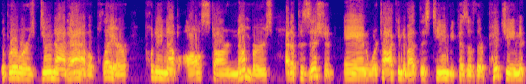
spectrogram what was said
the Brewers do not have a player putting up all star numbers at a position. And we're talking about this team because of their pitching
